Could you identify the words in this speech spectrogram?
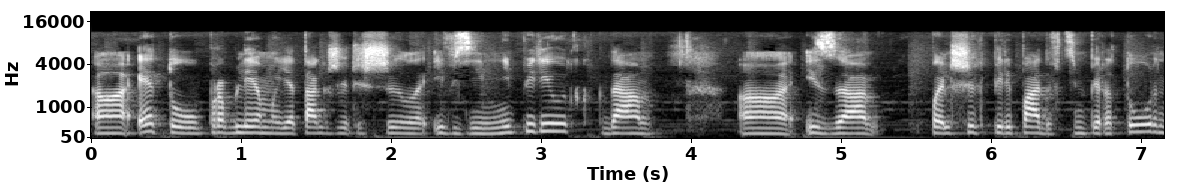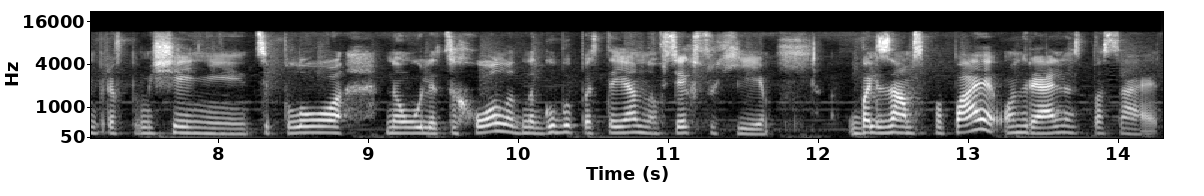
А, эту проблему я также решила и в зимний период, когда а, из-за больших перепадов температур, например, в помещении тепло, на улице холодно, губы постоянно у всех сухие. Бальзам с папайей, он реально спасает.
